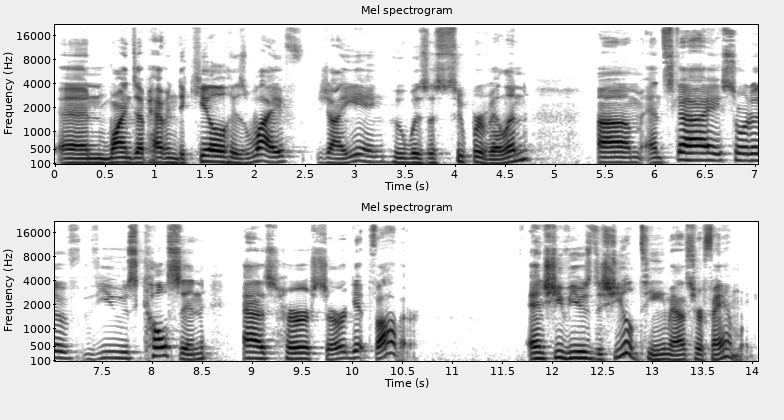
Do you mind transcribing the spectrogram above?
and winds up having to kill his wife, Jiaying, who was a supervillain. Um, and Skye sort of views Coulson as her surrogate father. And she views the SHIELD team as her family.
